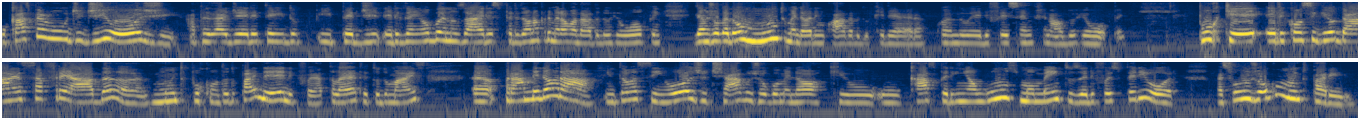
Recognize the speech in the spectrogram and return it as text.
O Casper Ruud de hoje, apesar de ele ter ido e perdido, ele ganhou Buenos Aires, perdeu na primeira rodada do Rio Open, ele é um jogador muito melhor em quadra do que ele era quando ele fez semifinal do Rio Open. Porque ele conseguiu dar essa freada, muito por conta do pai dele, que foi atleta e tudo mais, uh, eh, para melhorar. Então, assim, hoje o Thiago jogou melhor que o, o Casper, em alguns momentos ele foi superior, mas foi um jogo muito parelho.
